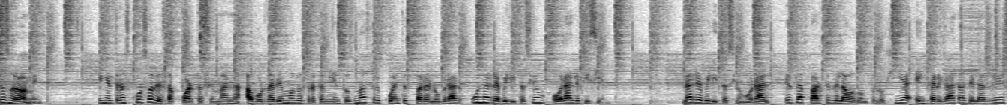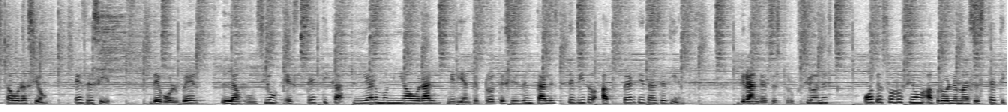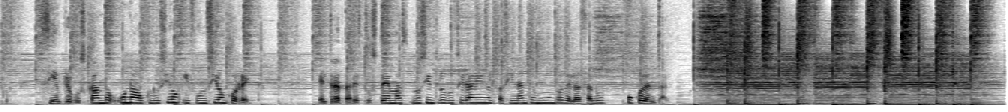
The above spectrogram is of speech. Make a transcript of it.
Bienvenidos nuevamente. En el transcurso de esta cuarta semana abordaremos los tratamientos más frecuentes para lograr una rehabilitación oral eficiente. La rehabilitación oral es la parte de la odontología encargada de la restauración, es decir, devolver la función estética y armonía oral mediante prótesis dentales debido a pérdidas de dientes, grandes destrucciones o de solución a problemas estéticos, siempre buscando una oclusión y función correcta. El tratar estos temas nos introducirán en el fascinante mundo de la salud bucodental.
